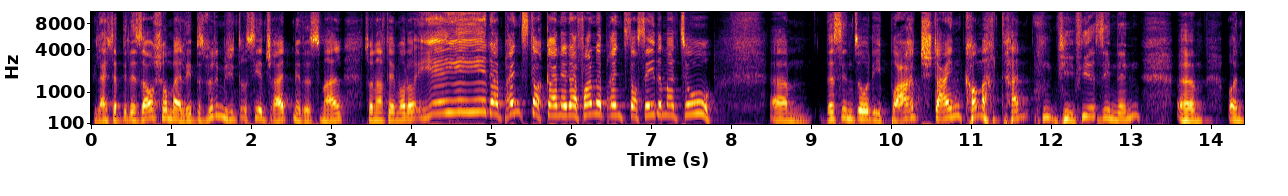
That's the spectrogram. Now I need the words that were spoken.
Vielleicht habt ihr das auch schon mal erlebt. Das würde mich interessieren, schreibt mir das mal. So nach dem Motto, je, je, je, da brennt's doch gar nicht, da vorne brennt's doch, seht ihr mal zu. Ähm, das sind so die Bordsteinkommandanten, wie wir sie nennen. Ähm, und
